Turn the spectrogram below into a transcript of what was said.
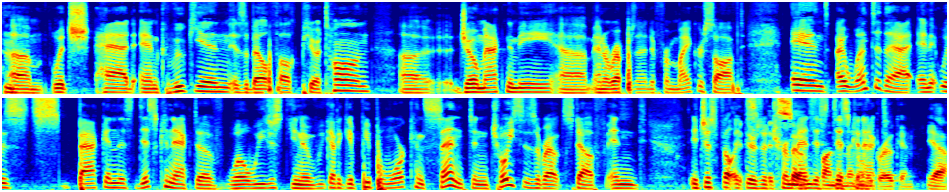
Hmm. Um, which had Ann Cavoukian, Isabelle Falque-Pierrotin, uh, Joe McNamee, um, and a representative from Microsoft. And I went to that, and it was back in this disconnect of, well, we just, you know, we got to give people more consent and choices about stuff. And it just felt like there's a It's so tremendous fundamentally disconnect. broken. Yeah.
